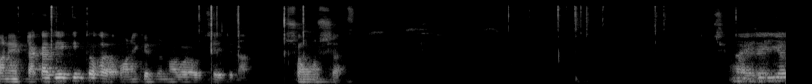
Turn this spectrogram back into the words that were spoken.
মানে টাকা দিয়ে কিনতে হয় অনেকের জন্য আবার হচ্ছে এটা না সমস্যা। ইয়া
